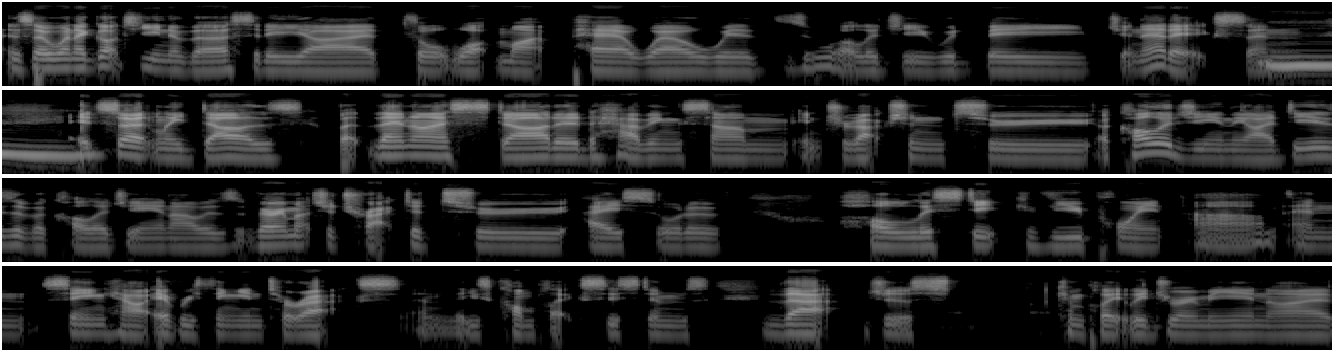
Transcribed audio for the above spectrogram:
And so when I got to university, I thought what might pair well with zoology would be genetics, and mm. it certainly does. But then I started having some introduction to ecology and the ideas of ecology, and I was very much attracted to a sort of holistic viewpoint um, and seeing how everything interacts and these complex systems that just completely drew me in. I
